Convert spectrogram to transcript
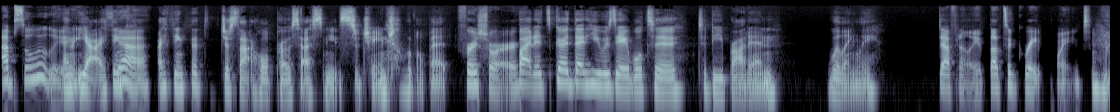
Absolutely. And yeah, I think Yeah. I think that just that whole process needs to change a little bit. for sure. But it's good that he was able to to be brought in willingly. Definitely. That's a great point. Mhm.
